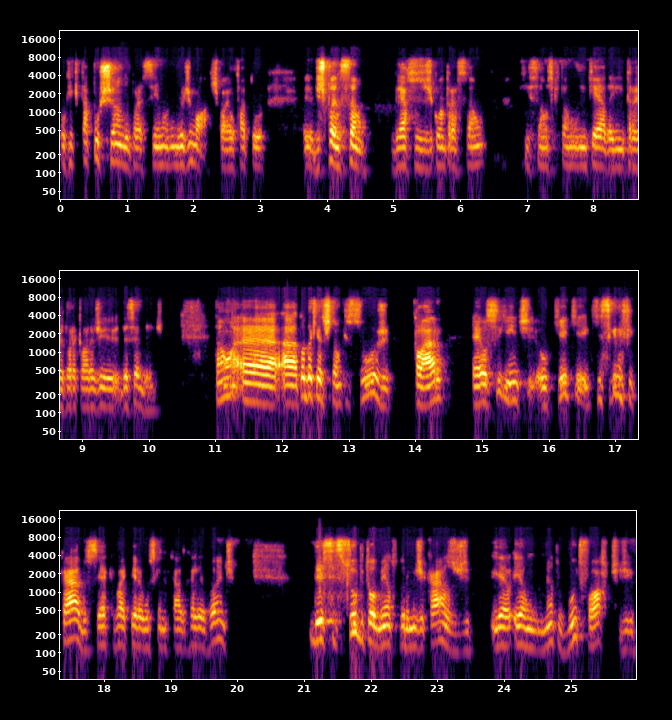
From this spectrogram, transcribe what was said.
o que está puxando para cima o número de mortes, qual é o fator de expansão versus de contração, que são os que estão em queda, em trajetória clara de descendente. Então, é, a, toda a questão que surge, claro, é o seguinte: o que, que, que significado, se é que vai ter algum significado relevante, desse súbito aumento do número de casos, de, e é, é, um aumento muito forte, de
